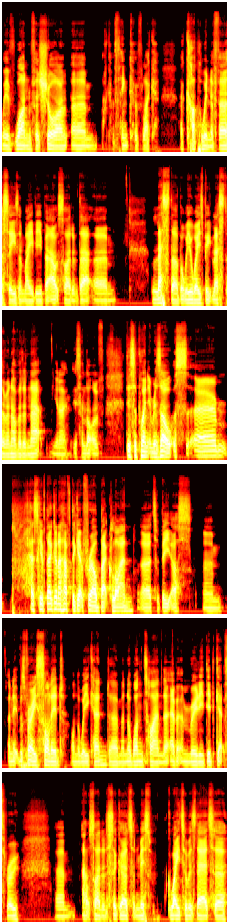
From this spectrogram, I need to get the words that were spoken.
we've won for sure. Um, I can think of like a couple in the first season maybe, but outside of that, um, Leicester. But we always beat Leicester, and other than that, you know, it's a lot of disappointing results. Um, Hesketh, they're going to have to get through our back line uh, to beat us. Um, and it was very solid on the weekend. Um, and the one time that Everton really did get through, um, outside of the Sigurdsson miss, Guaita was there to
